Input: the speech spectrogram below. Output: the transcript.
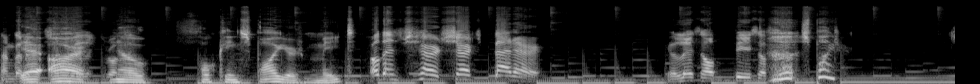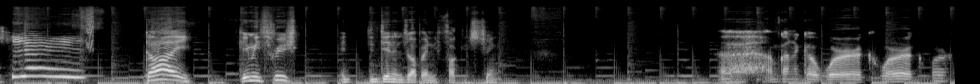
I'm gonna. There are no fucking spiders, mate. Well then, search, search better. You little piece of. Spider! Yay! Die! Give me three. It, it didn't drop any fucking string. Uh, I'm gonna go work, work, work.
